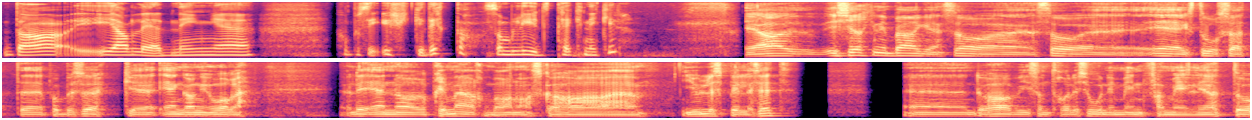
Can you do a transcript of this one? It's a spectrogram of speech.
da i anledning jeg håper å si, yrket ditt, da, som lydtekniker. Ja, I kirken i Bergen så, så er jeg stort sett eh, på besøk én gang i året. Det er når primærbarna skal ha eh, julespillet sitt. Eh, Da har vi som tradisjon i min familie at da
